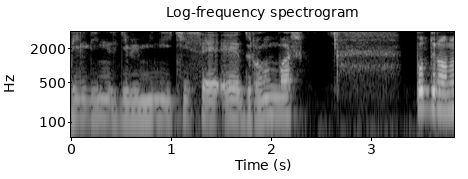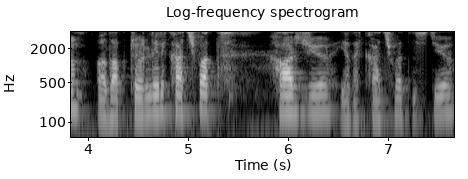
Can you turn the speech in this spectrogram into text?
bildiğiniz gibi Mini 2 SE drone'um var. Bu drone'un adaptörleri kaç watt harcıyor ya da kaç watt istiyor?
